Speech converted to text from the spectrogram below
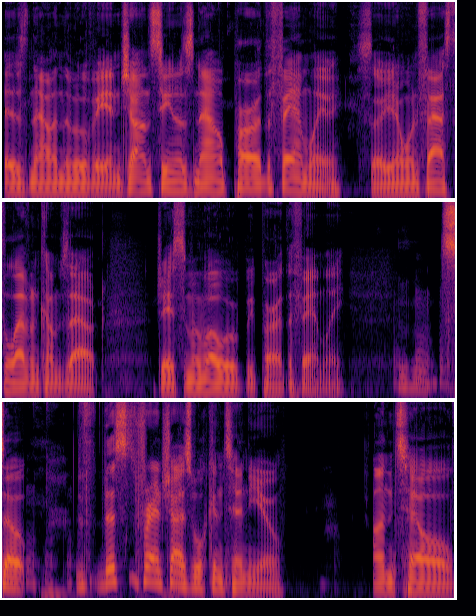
is now in the movie, and John Cena's now part of the family. So you know when Fast Eleven comes out, Jason Momoa will be part of the family. So th- this franchise will continue until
